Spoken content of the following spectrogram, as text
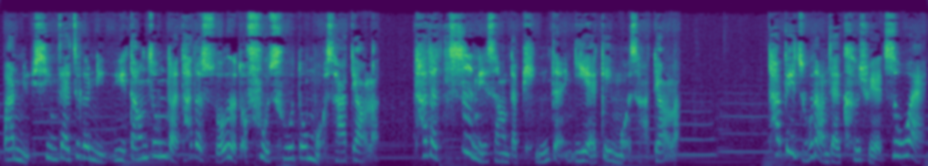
把女性在这个领域当中的她的所有的付出都抹杀掉了，她的智力上的平等也给抹杀掉了，她被阻挡在科学之外，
